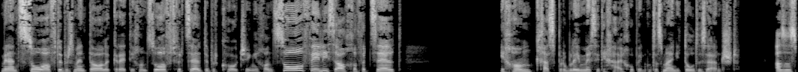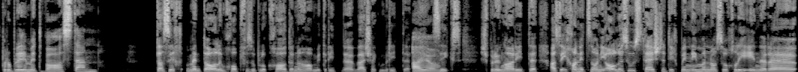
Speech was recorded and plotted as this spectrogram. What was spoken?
Wir haben so oft über das Mentale geredet. Ich habe so oft erzählt über Coaching. Ich habe so viele Sachen erzählt. Ich habe kein Problem mehr, seit ich heimgekommen bin. Und das meine ich todesernst. Also das Problem mit was denn? Dass ich mental im Kopf so Blockaden habe mit Reiten, äh, weißt du, wegen dem Reiten. Ah ja. Sechs Sprünge anreiten. Also ich habe jetzt noch nicht alles austestet. Ich bin immer noch so ein bisschen in einer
